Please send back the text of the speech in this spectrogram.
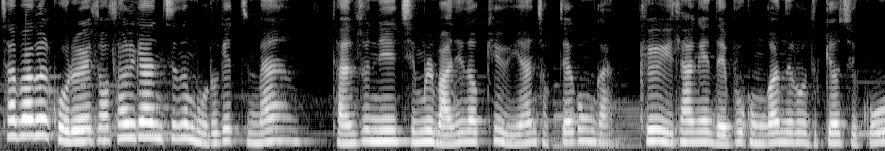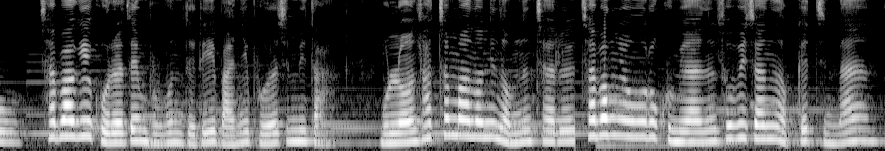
차박을 고려해서 설계한지는 모르겠지만 단순히 짐을 많이 넣기 위한 적재 공간, 그 이상의 내부 공간으로 느껴지고 차박이 고려된 부분들이 많이 보여집니다. 물론 4천만 원이 넘는 차를 차박용으로 구매하는 소비자는 없겠지만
